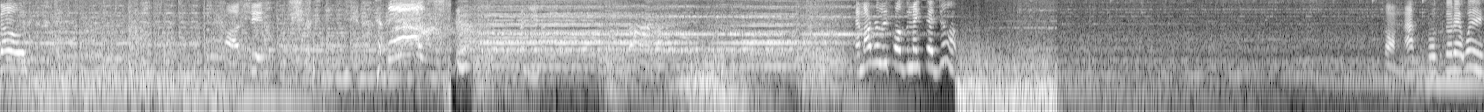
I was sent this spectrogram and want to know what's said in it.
Go. Oh shit. Ah! Am I really supposed to make that jump? So I'm not supposed to go that way.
